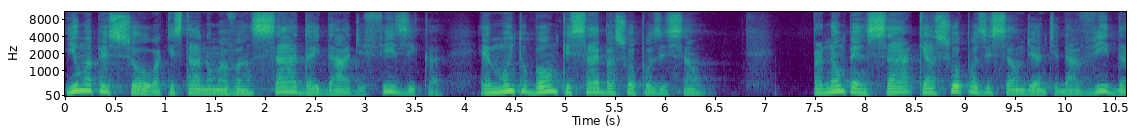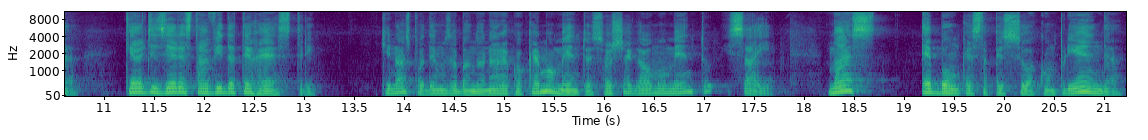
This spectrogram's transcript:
E uma pessoa que está numa avançada idade física, é muito bom que saiba a sua posição, para não pensar que a sua posição diante da vida quer dizer esta vida terrestre, que nós podemos abandonar a qualquer momento, é só chegar o momento e sair. Mas é bom que esta pessoa compreenda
